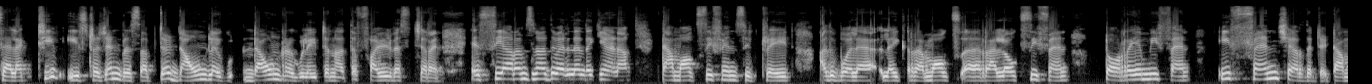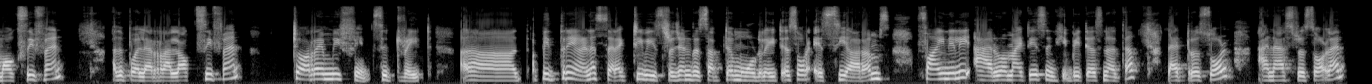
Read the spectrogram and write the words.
selective oestrogen receptor down down റെഗുലേറ്ററിനകത്ത് ഫൾവെസ്റ്ററൻ എസ് സി ആർ എംസിനകത്ത് വരുന്ന എന്തൊക്കെയാണ്? ടമോക്സിഫെൻ സിട്രേറ്റ് അതുപോലെ ലൈക്ക് റമോക്സ് റലോക്സിഫെൻ ടൊറേമിഫെൻ ഈ ഫെൻ ചേർത്തിട്ട് ടമോക്സിഫെൻ അതുപോലെ റലോക്സിഫെൻ ടൊറെമിഫിൻ സിട്രേറ്റ്. അപ്പൊ ഇത്രയാണ് selective oestrogen receptor modulators or S C R Ms finally aromatase ഇൻഹിബിറ്റേഴ്സിനകത്ത് letrozole anastrozole and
